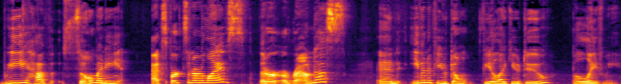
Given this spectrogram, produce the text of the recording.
We have so many experts in our lives that are around us. And even if you don't feel like you do, believe me,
